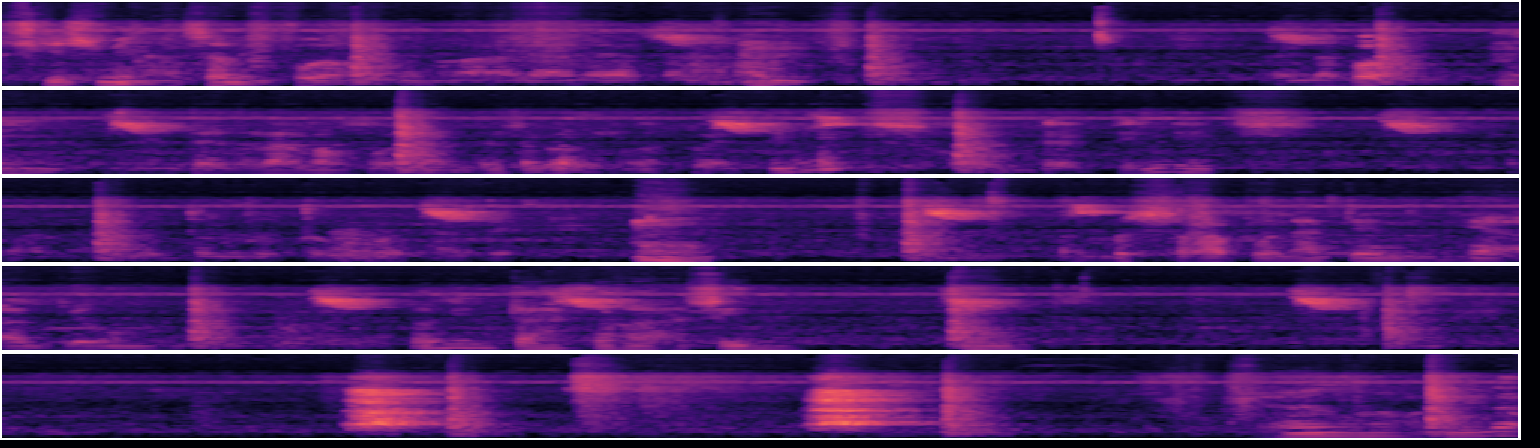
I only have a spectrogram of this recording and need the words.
Excuse me, nasamig po ako kung makaalala yata. Ayun na po. Hintay na lamang po natin sa mga 20 minutes or 30 minutes. Para luto-luto po natin. Tapos saka po natin i-add yung paminta saka asin. Hmm. Ayan mga kabila.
